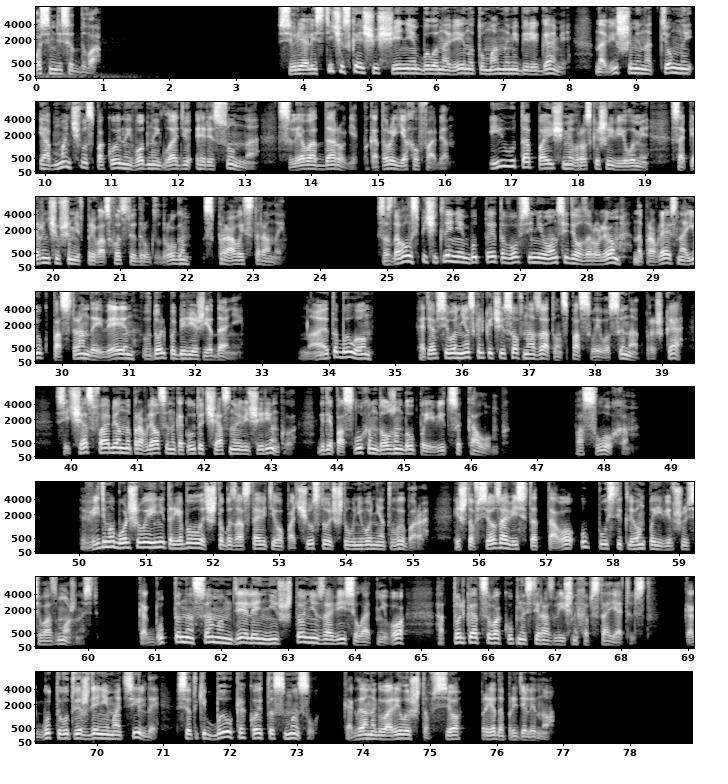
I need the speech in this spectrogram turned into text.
82. Сюрреалистическое ощущение было навеяно туманными берегами, нависшими над темной и обманчиво спокойной водной гладью Эрисунна, слева от дороги, по которой ехал Фабиан, и утопающими в роскоши виллами, соперничавшими в превосходстве друг с другом с правой стороны. Создавалось впечатление, будто это вовсе не он сидел за рулем, направляясь на юг по Странде-Вейн вдоль побережья Дании. Но это был он. Хотя всего несколько часов назад он спас своего сына от прыжка, сейчас Фабиан направлялся на какую-то частную вечеринку, где, по слухам, должен был появиться Колумб. По слухам. Видимо, большего и не требовалось, чтобы заставить его почувствовать, что у него нет выбора, и что все зависит от того, упустит ли он появившуюся возможность. Как будто на самом деле ничто не зависело от него, а только от совокупности различных обстоятельств. Как будто в утверждении Матильды все-таки был какой-то смысл, когда она говорила, что все предопределено.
